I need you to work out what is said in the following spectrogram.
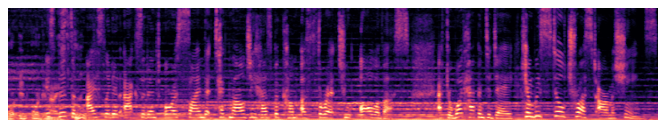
or an Is organized this an isolated accident or a sign that technology has become a threat to all of us? After what happened today, can we still trust our machines?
